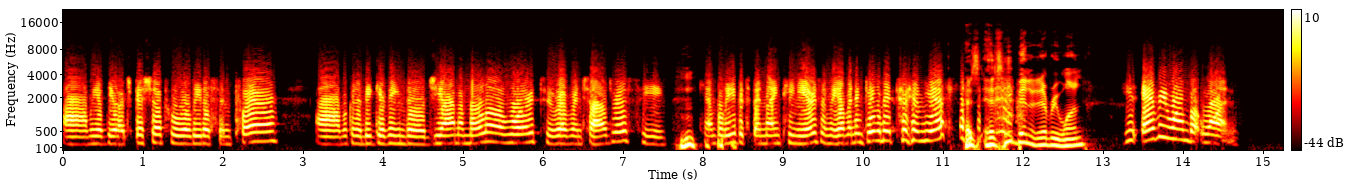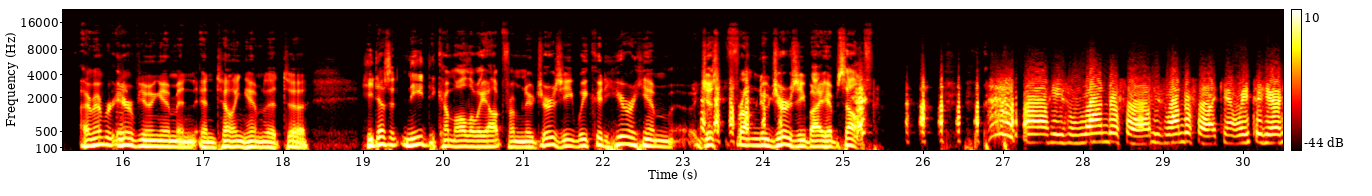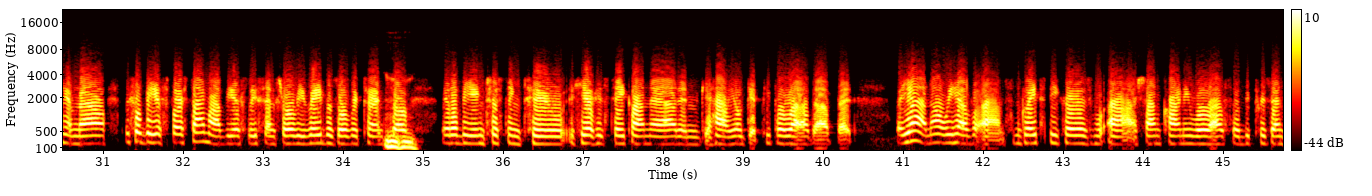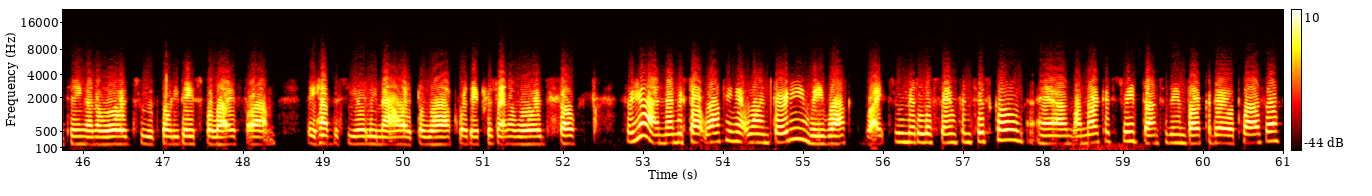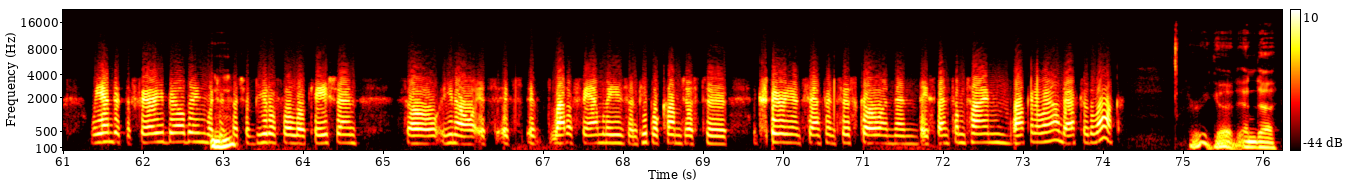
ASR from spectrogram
Uh, we have the Archbishop who will lead us in prayer. Uh, we're going to be giving the Gianna Molla Award to Reverend Childress. He mm-hmm. can't believe it's been 19 years and we haven't given it to him yet. has Has he been at every one? He, every one but one. I remember interviewing him and, and telling him that uh, he doesn't need to come all the way out from New Jersey. We could hear him just from New Jersey by himself. Oh, he's wonderful. He's wonderful. I can't wait to hear him now. This will be his first time, obviously, since Roe v. Wade was overturned. Mm-hmm. So it'll be interesting to hear his take on that and how he'll get people riled up. But, but yeah, no, we have um, some great speakers. Uh, Shawn Carney will also be presenting an award through 40 Days for Life. Um, they have this yearly now at the Walk where they present awards. So, so yeah, and then we start walking at 1:30. We walk right through middle of San Francisco and on Market Street down to the Embarcadero Plaza. We end at the Ferry Building, which mm-hmm. is such a beautiful location. So you know, it's it's, it's a lot of families and people come just to experience San Francisco, and then they spend some time walking around after the walk. Very good. And uh,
